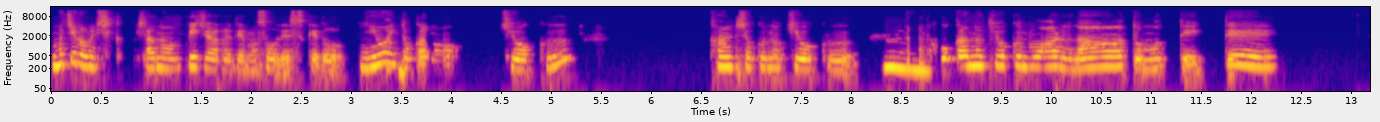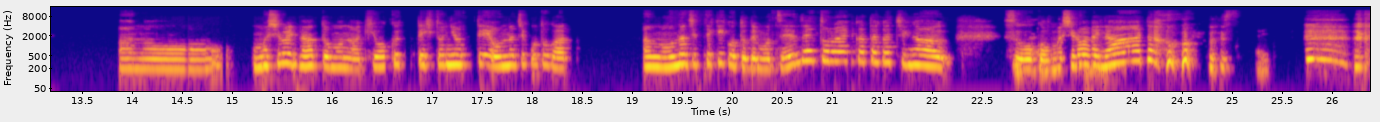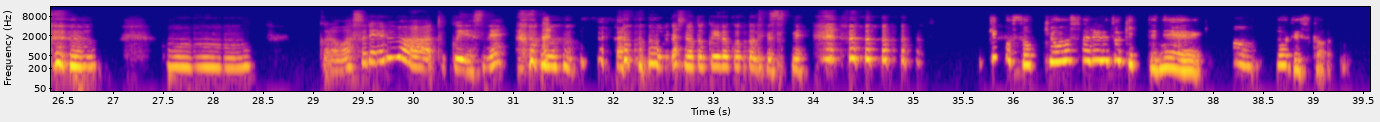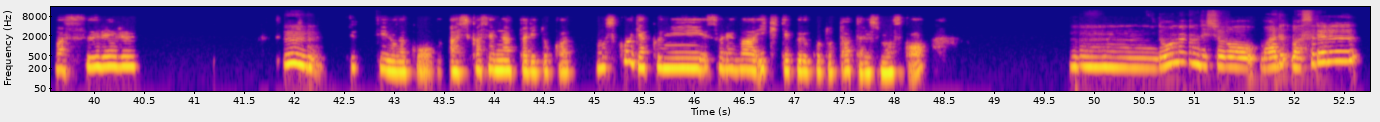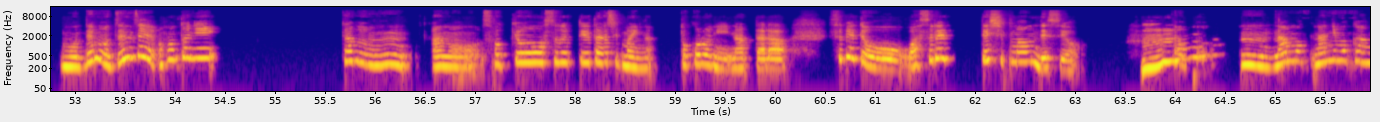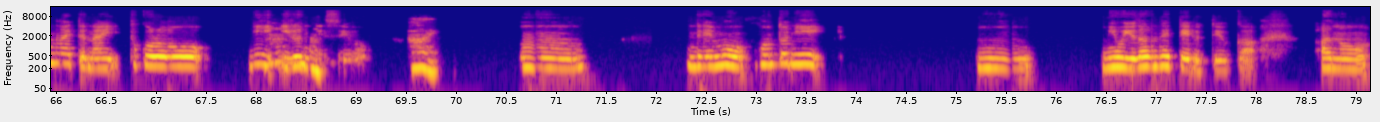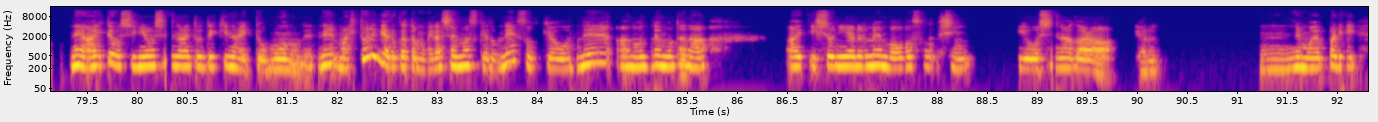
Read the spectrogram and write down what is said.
もちろんしあの、ビジュアルでもそうですけど、匂いとかの記憶、感触の記憶、うん。五感の記憶もあるなぁと思っていて、あのー面白いなと思うのは記憶って人によって同じことが、あの、同じ出来事でも全然捉え方が違う。すごく面白いなぁと思います。はい うん。だから忘れるは得意ですね。私の得意なことですね。結構即興されるときってね、うんどうですか？忘れるうん。っていうのがこう、足かせになったりとか、もしくは逆にそれが生きてくることってあったりしますか？うーん、どうなんでしょう。わる忘れる。もう、でも全然、本当に、多分、あの、即興をするっていう立場にな、ところになったら、すべてを忘れてしまうんですよ。うん？うん、何も、何も考えてないところにいるんですよ。はい。うん。で、もう、本当に、うん、身を委ねているっていうか、あの、ね、相手を信用しないとできないと思うのでね。まあ、一人でやる方もいらっしゃいますけどね、即興をね。あの、でもただ、一緒にやるメンバーを信用しながらやる。うん、でもやっぱり、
